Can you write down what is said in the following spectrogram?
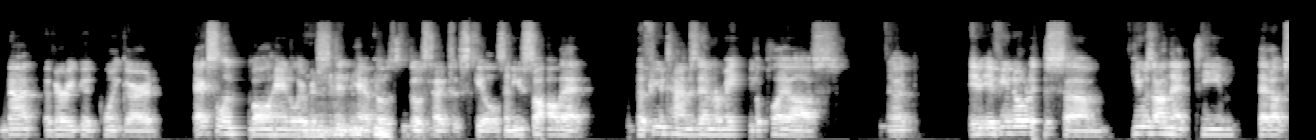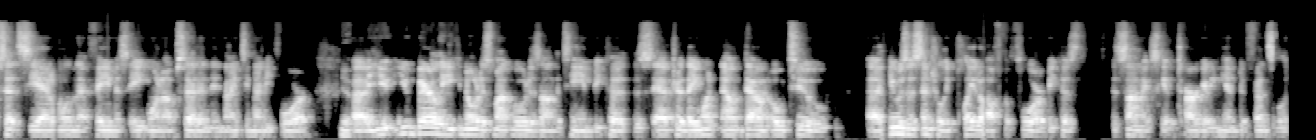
Not a very good point guard. Excellent ball handler, but just didn't have those those types of skills. And you saw that the few times Denver made the playoffs. Uh, if, if you notice, um, he was on that team that upset Seattle in that famous eight one upset in, in 1994. Yep. Uh, you you barely notice Mahmoud is on the team because after they went down down 0-2, uh, he was essentially played off the floor because the Sonics kept targeting him defensively,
